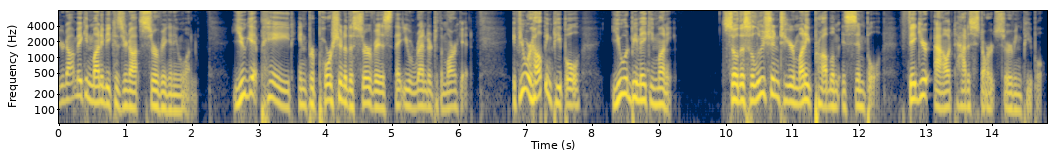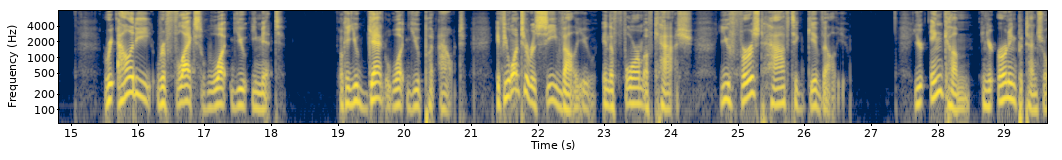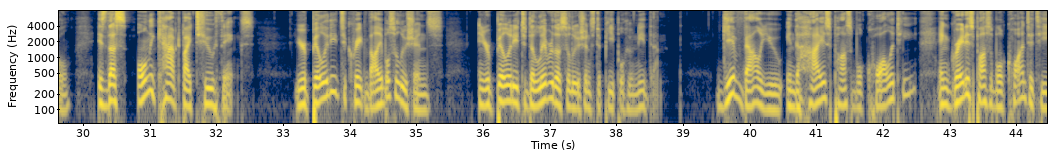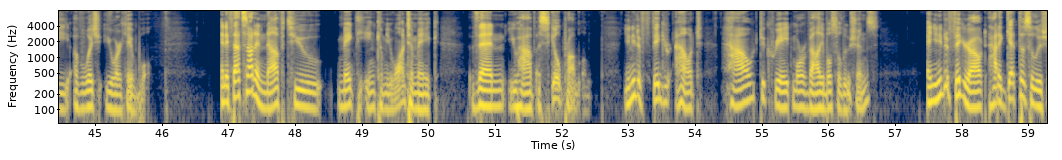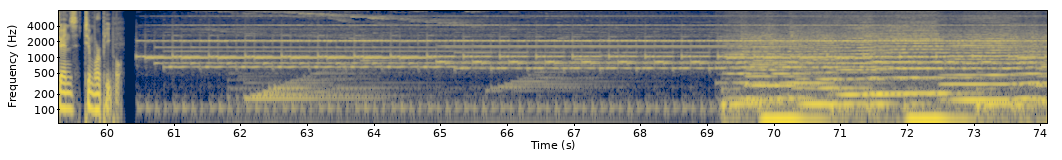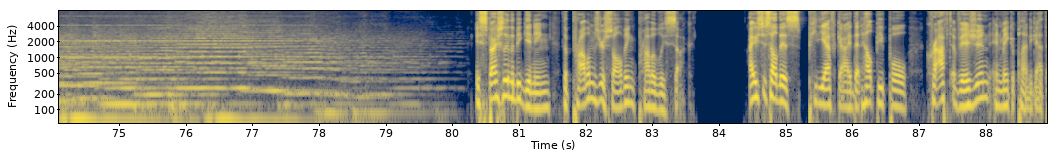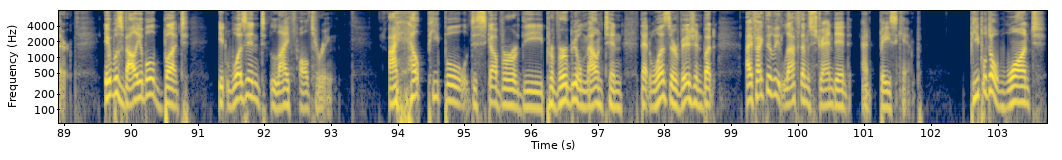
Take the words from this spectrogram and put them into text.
You're not making money because you're not serving anyone. You get paid in proportion to the service that you render to the market. If you were helping people, you would be making money. So the solution to your money problem is simple figure out how to start serving people. Reality reflects what you emit. Okay, you get what you put out. If you want to receive value in the form of cash, you first have to give value. Your income and your earning potential is thus only capped by two things your ability to create valuable solutions and your ability to deliver those solutions to people who need them. Give value in the highest possible quality and greatest possible quantity of which you are capable. And if that's not enough to make the income you want to make, then you have a skill problem. You need to figure out how to create more valuable solutions, and you need to figure out how to get those solutions to more people. Especially in the beginning, the problems you're solving probably suck. I used to sell this PDF guide that helped people craft a vision and make a plan to get there. It was valuable, but it wasn't life altering. I helped people discover the proverbial mountain that was their vision, but I effectively left them stranded at base camp. People don't want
